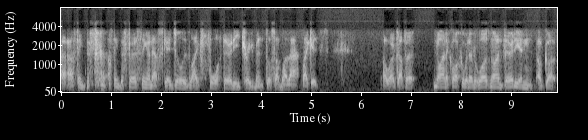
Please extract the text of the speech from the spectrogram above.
uh, I think the I think the first thing on our schedule is like 4:30 treatments or something like that. Like it's I woke up at nine o'clock or whatever it was, 9:30, and I've got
